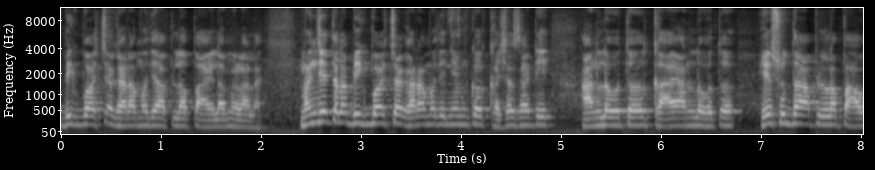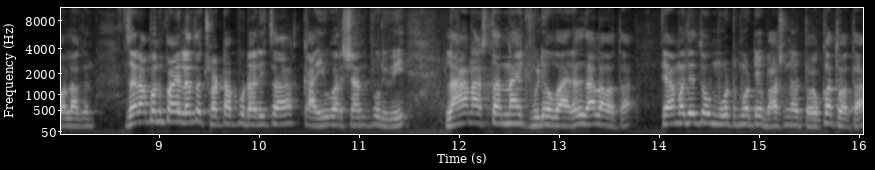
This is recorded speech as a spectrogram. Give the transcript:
बिग बॉसच्या घरामध्ये आपला पाहायला मिळाला. म्हणजे त्याला बिग बॉसच्या घरामध्ये नेमकं कशासाठी आणलं होतं काय आणलं होतं हे सुद्धा आपल्याला पाहावं लागेल. जर आपण पाहिलं तर छोटा पुढारीचा काही वर्षांपूर्वी लहान असताना एक व्हिडिओ व्हायरल झाला होता. त्यामध्ये तो मोठमोठे भाषणं ठोकत होता.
